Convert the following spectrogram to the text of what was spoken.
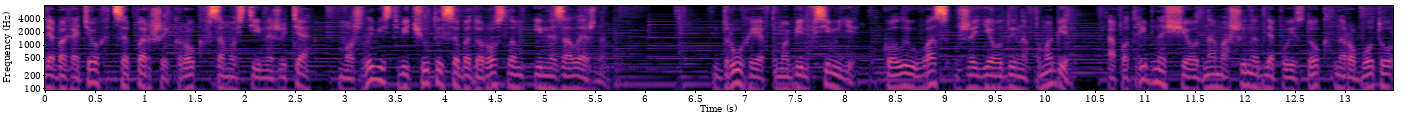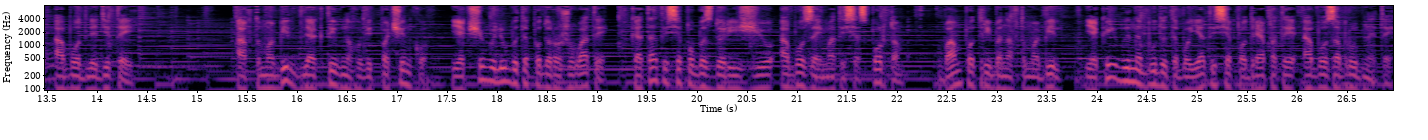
для багатьох це перший крок в самостійне життя, можливість відчути себе дорослим і незалежним. Другий автомобіль в сім'ї, коли у вас вже є один автомобіль, а потрібна ще одна машина для поїздок на роботу або для дітей. Автомобіль для активного відпочинку, якщо ви любите подорожувати, кататися по бездоріжжю або займатися спортом, вам потрібен автомобіль, який ви не будете боятися подряпати або забруднити.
